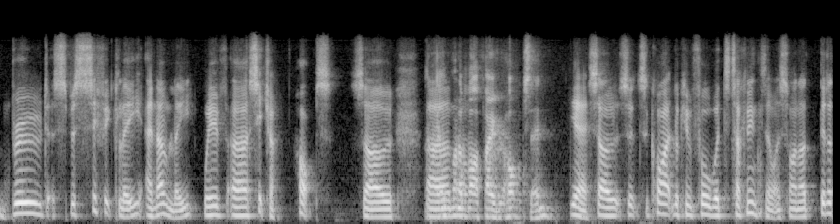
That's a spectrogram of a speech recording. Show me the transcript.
brewed specifically and only with uh, Citra hops. So um, one of our favourite hops, then. Yeah, so, so so quite looking forward to tucking into this one. I, did I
